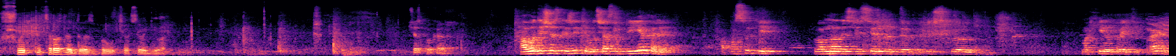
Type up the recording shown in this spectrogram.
в швидкість розгляду СБУ цього всього діла? Сейчас покажет. А вот еще скажите, вот сейчас вы приехали, а по сути вам надо через всю эту бюрократическую махину пройти, правильно?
